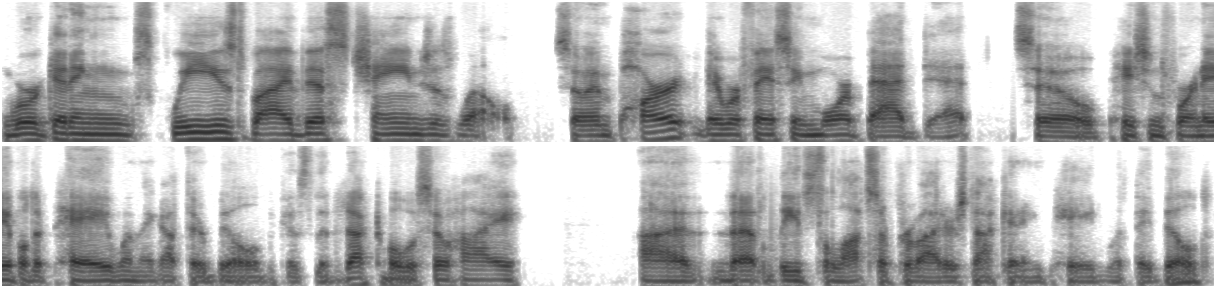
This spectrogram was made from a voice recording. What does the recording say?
were getting squeezed by this change as well. So in part, they were facing more bad debt. So patients weren't able to pay when they got their bill because the deductible was so high. Uh, that leads to lots of providers not getting paid what they billed.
